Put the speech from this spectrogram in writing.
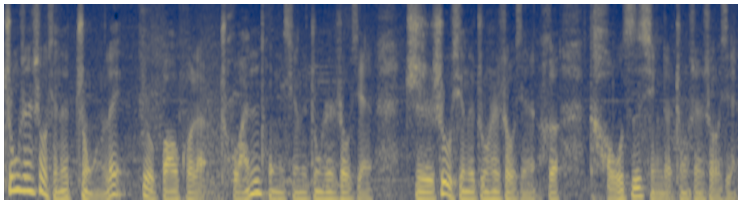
终身寿险的种类又包括了传统型的终身寿险、指数型的终身寿险和投资型的终身寿险。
